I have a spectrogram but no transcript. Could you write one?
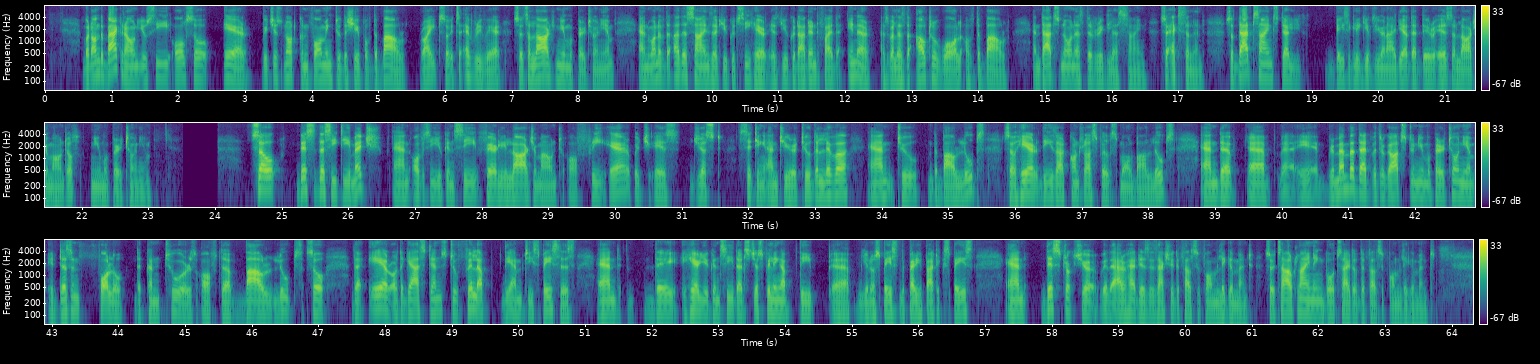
but on the background you see also air which is not conforming to the shape of the bowel, right? So it's everywhere. So it's a large pneumoperitoneum. And one of the other signs that you could see here is you could identify the inner as well as the outer wall of the bowel. And that's known as the Rigler sign. So excellent. So that signs tell you, basically gives you an idea that there is a large amount of pneumoperitoneum. So this is the CT image, and obviously you can see fairly large amount of free air, which is just sitting anterior to the liver and to the bowel loops. So here, these are contrast-filled small bowel loops. And uh, uh, uh, remember that with regards to pneumoperitoneum, it doesn't follow the contours of the bowel loops. So the air or the gas tends to fill up the empty spaces and they here you can see that's just filling up the uh, you know space the perihepatic space. And this structure where the arrowhead is is actually the falciform ligament. So it's outlining both sides of the falciform ligament.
